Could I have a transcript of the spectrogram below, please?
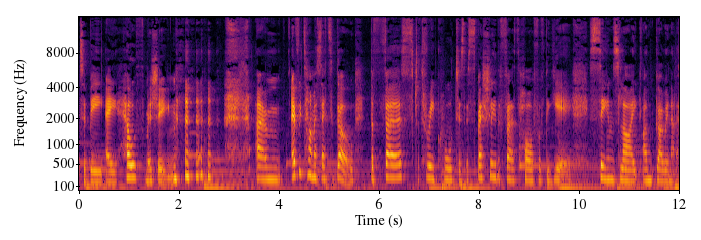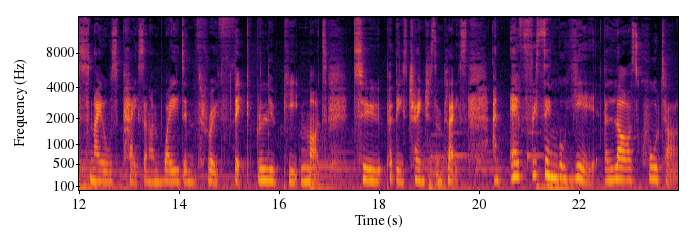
to be a health machine. um, every time I set a goal, the first three quarters, especially the first half of the year, seems like I'm going at a snail's pace and I'm wading through thick, gloopy mud to put these changes in place. And every single year, the last quarter,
